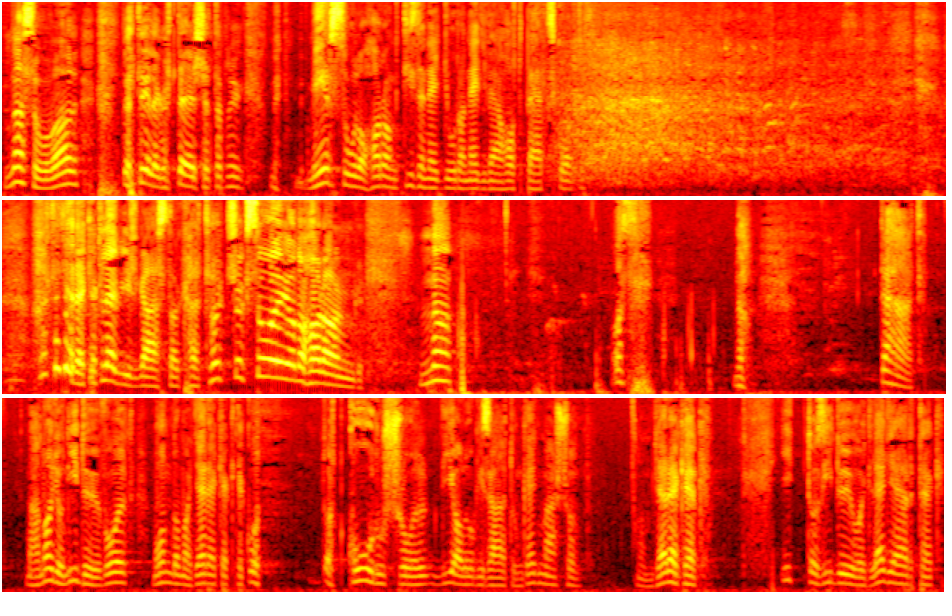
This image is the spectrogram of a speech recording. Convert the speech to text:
Na szóval, de tényleg az teljesen, tehát miért szól a harang 11 óra 46 perckor? Hát a gyerekek levizsgáztak, hát hogy csak szóljon a harang. Na, az, na, tehát, már nagyon idő volt, mondom a gyerekeknek, ott a kórusról dialogizáltunk egymással. Mondom, gyerekek, itt az idő, hogy legyertek,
